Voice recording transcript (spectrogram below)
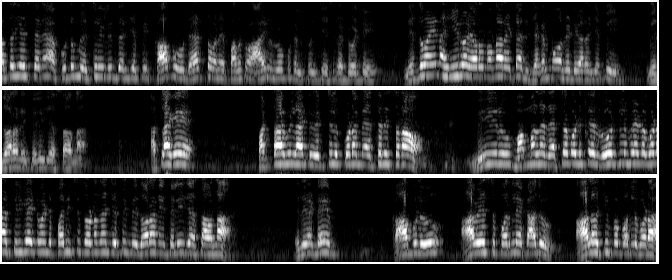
అందజేస్తేనే ఆ కుటుంబం ఎత్తురిల్లుద్దని చెప్పి కాపు నేస్తం అనే పథకం ఆయన రూపకల్పన చేసినటువంటి నిజమైన హీరో ఎవరైనా ఉన్నారంటే అది జగన్మోహన్ రెడ్డి గారు అని చెప్పి మీ ద్వారా నేను తెలియజేస్తా ఉన్నా. అట్లాగే పట్టాభి లాంటి వ్యక్తులకు కూడా మేము హెచ్చరిస్తున్నాం. మీరు మమ్మల్ని రెచ్చగొడితే రోడ్ల మీద కూడా తిరిగేటువంటి పరిస్థితి ఉండదని చెప్పి మీ ద్వారా నేను తెలియజేస్తా ఉన్నా. ఎందుకంటే కాపులు ఆవేశ పరులే కాదు ఆలోచింప పరులు కూడా.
